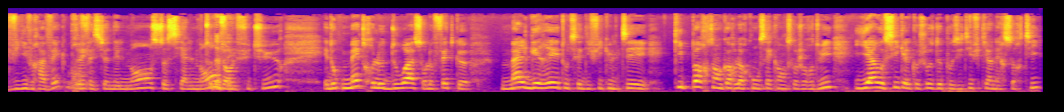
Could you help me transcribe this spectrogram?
vivre avec professionnellement, socialement, dans le futur. Et donc mettre le doigt sur le fait que malgré toutes ces difficultés qui portent encore leurs conséquences aujourd'hui, il y a aussi quelque chose de positif qui en est ressorti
